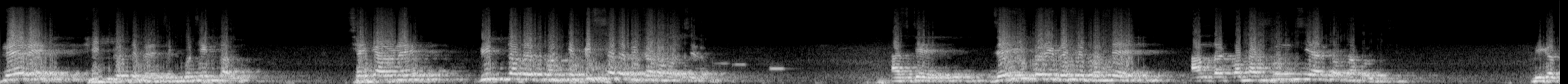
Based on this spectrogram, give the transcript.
ব্রেনে ঠিক করতে পেরেছে কঠিনভাবে সেই কারণে বিপ্লবের পক্ষে বিশ্বব্যাপী জনমত ছিল। আজকে যেই পরিবেশে বসে আমরা কথা শুনছি আর কথা বলছি, বিগত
